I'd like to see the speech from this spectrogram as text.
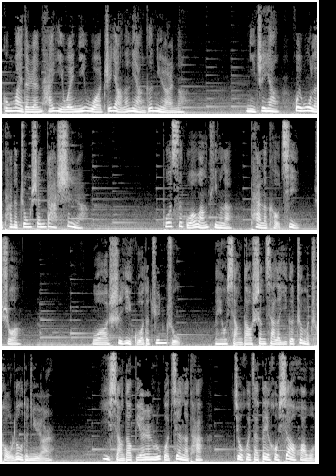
宫外的人还以为你我只养了两个女儿呢。你这样会误了他的终身大事啊！波斯国王听了，叹了口气，说：“我是一国的君主，没有想到生下了一个这么丑陋的女儿。一想到别人如果见了她，就会在背后笑话我。”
